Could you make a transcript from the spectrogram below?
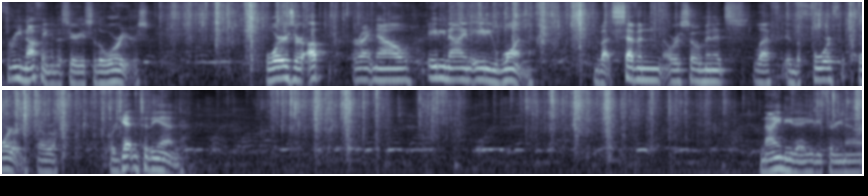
three nothing in the series to the Warriors. Warriors are up right now, 89-81. About seven or so minutes left in the fourth quarter. So we're getting to the end. 90 to 83 now.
